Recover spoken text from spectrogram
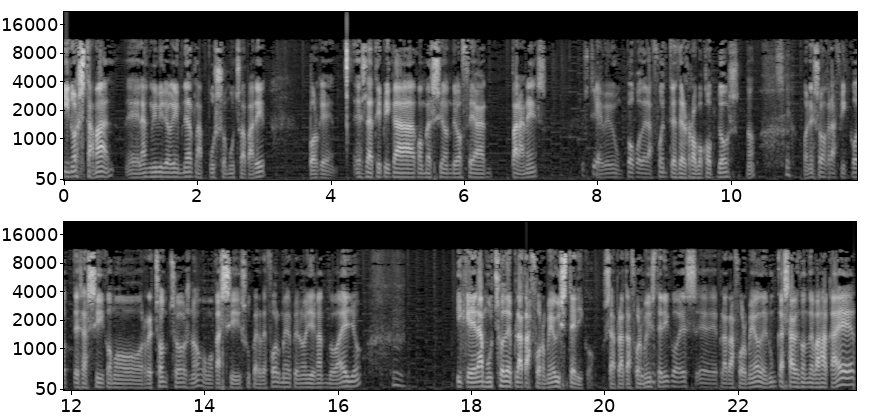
y no está mal. El Angry Video Game Nerd la puso mucho a parir porque es la típica conversión de Ocean para NES que bebe un poco de las fuentes del Robocop 2, ¿no? Con esos graficotes así como rechonchos, ¿no? Como casi super deformes, pero no llegando a ello. Mm. Y que era mucho de plataformeo histérico. O sea, plataformeo histérico es eh, plataformeo de nunca sabes dónde vas a caer,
